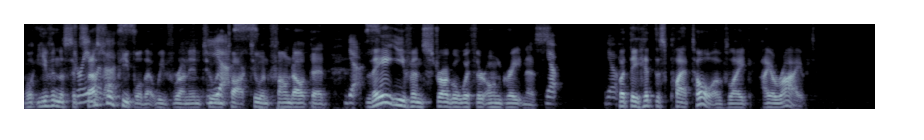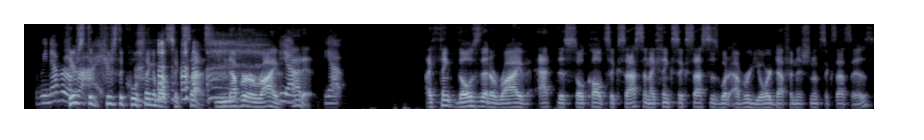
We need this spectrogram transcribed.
Well, even the successful people that we've run into and talked to and found out that Yes. they even struggle with their own greatness. Yep. Yep. But they hit this plateau of like, I arrived. we never Here's the here's the cool thing about success. You never arrive Yep. at it. Yep. I think those that arrive at this so-called success, and I think success is whatever your definition of success is,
